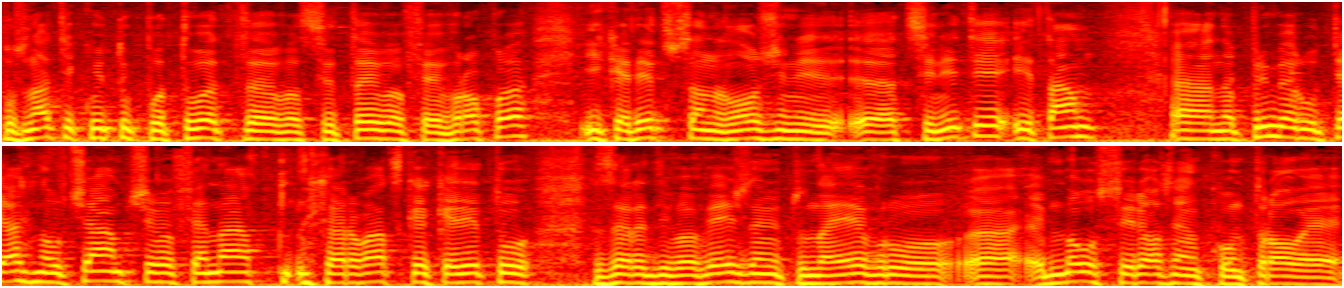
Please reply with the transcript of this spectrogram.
познати, които пътуват в света и в Европа и където са наложени цените. И там, например, от тях научавам, че в една Харватска, където заради въвеждането на евро е много сериозен контрол е,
